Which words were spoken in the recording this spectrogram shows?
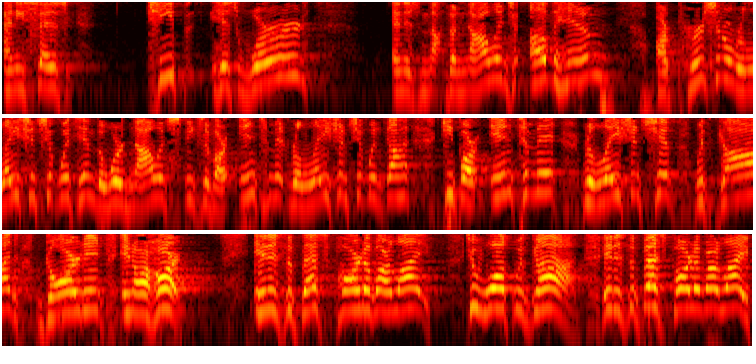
and he says, keep his word and his, the knowledge of him our personal relationship with Him. The word knowledge speaks of our intimate relationship with God. Keep our intimate relationship with God guarded in our heart. It is the best part of our life to walk with God. It is the best part of our life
